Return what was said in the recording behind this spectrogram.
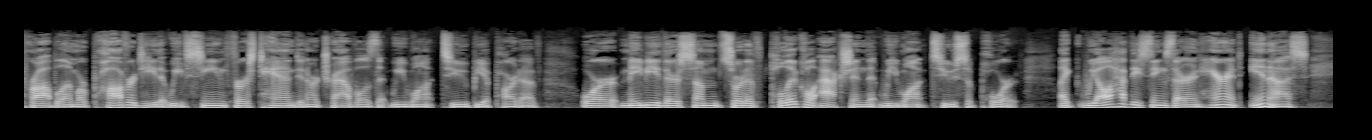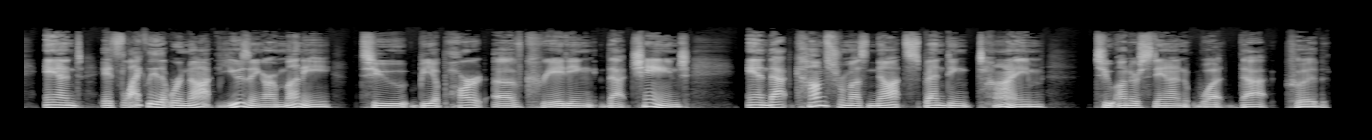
problem or poverty that we've seen firsthand in our travels that we want to be a part of. Or maybe there's some sort of political action that we want to support. Like we all have these things that are inherent in us. And it's likely that we're not using our money to be a part of creating that change. And that comes from us not spending time to understand what that could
